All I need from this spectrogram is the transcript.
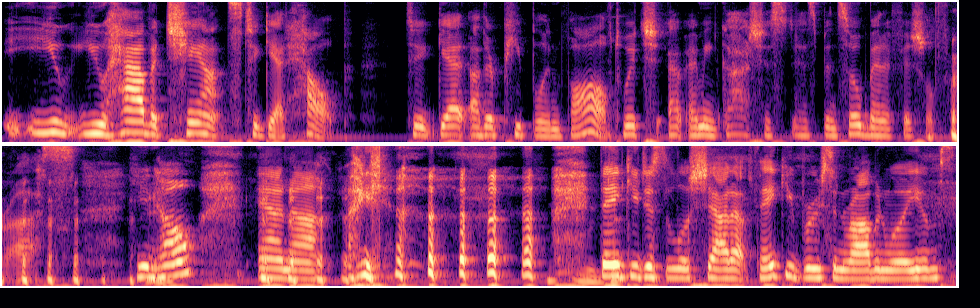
you you have a chance to get help to get other people involved which i I mean gosh has, has been so beneficial for us you know? And uh, thank you just a little shout out. Thank you bruce and robin williams.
